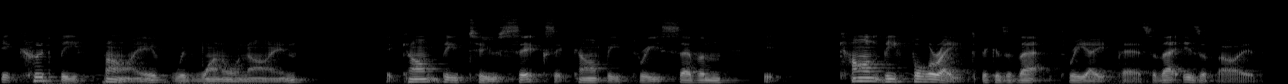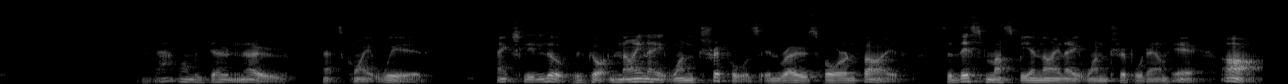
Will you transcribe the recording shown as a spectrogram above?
It could be 5 with 1 or 9. It can't be 2, 6. It can't be 3, 7. It can't be 4, 8 because of that 3, 8 pair. So that is a 5. That one we don't know. That's quite weird. Actually, look, we've got 981 triples in rows 4 and 5. So this must be a 981 triple down here. Ah,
